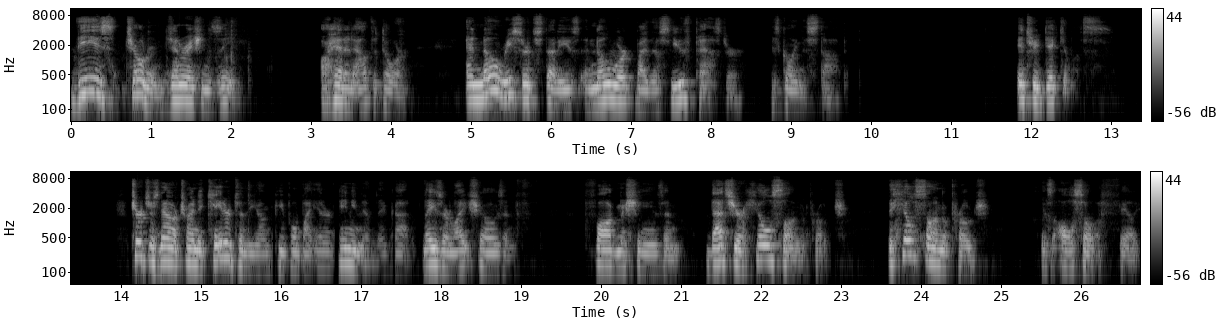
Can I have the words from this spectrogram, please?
These children, Generation Z, are headed out the door. And no research studies and no work by this youth pastor is going to stop it. It's ridiculous. Churches now are trying to cater to the young people by entertaining them. They've got laser light shows and fog machines, and that's your Hillsong approach. The Hillsong approach is also a failure.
